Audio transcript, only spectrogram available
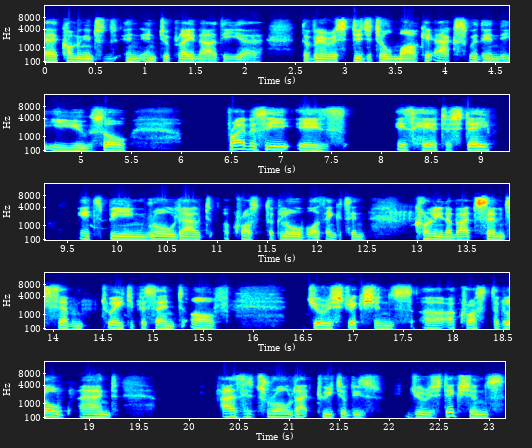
uh, coming into in, into play now. The uh, the various digital market acts within the EU. So privacy is is here to stay. It's being rolled out across the globe. I think it's in currently in about 77 to 80 percent of jurisdictions uh, across the globe, and as it's rolled out to each of these jurisdictions,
